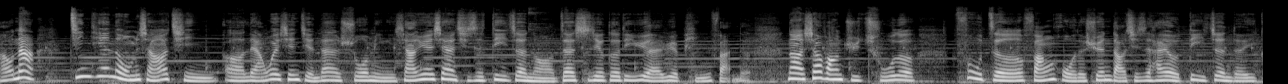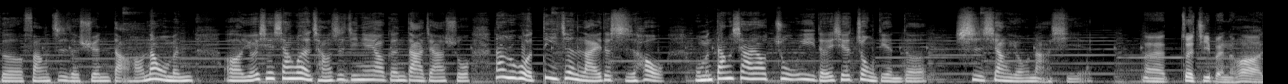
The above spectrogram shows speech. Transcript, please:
好，那今天呢，我们想要请呃两位先简单的说明一下，因为现在其实地震哦，在世界各地越来越频繁的。那消防局除了负责防火的宣导，其实还有地震的一个防治的宣导。好，那我们呃有一些相关的尝试，今天要跟大家说。那如果地震来的时候，我们当下要注意的一些重点的事项有哪些？那最基本的话，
